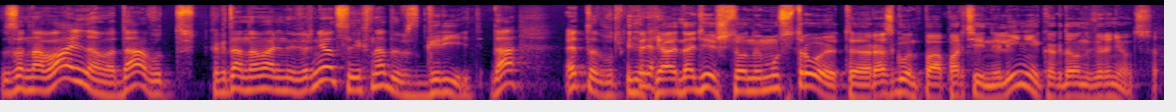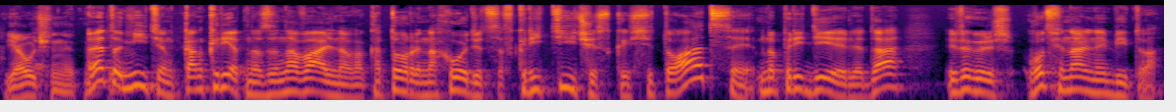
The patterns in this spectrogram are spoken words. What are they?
за Навального, да, вот когда Навальный вернется, их надо взгреть, да, это вот Нет, Я надеюсь, что он им устроит э, разгон по партийной линии, когда он вернется. Я очень на это Это митинг конкретно за Навального, который находится в критической ситуации, на пределе, да, и ты говоришь, вот финальная битва,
